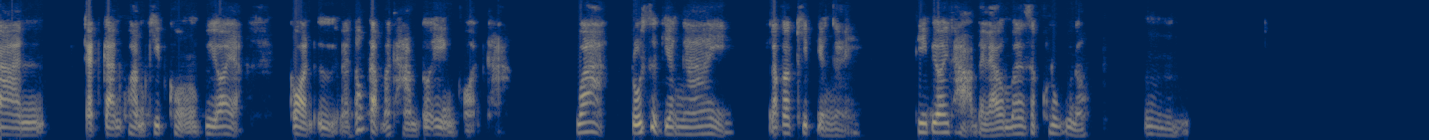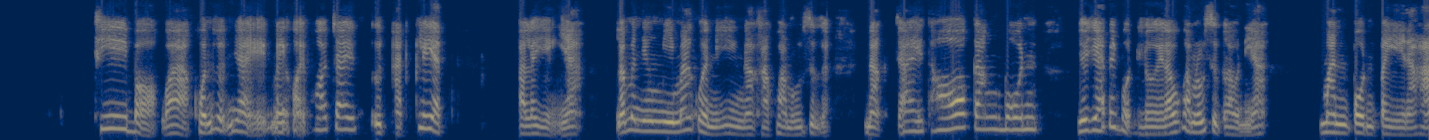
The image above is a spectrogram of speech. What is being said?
การจัดการความคิดของพี่อ้อยอะก่อนอื่นนะต้องกลับมาถามตัวเองก่อนค่ะ ว่ารู้สึกยังไง แล้วก็คิดยังไง ที่พี่อ้อยถามไปแล้วเมื่อสักครู่เนาะอืม ที่บอกว่าคนส่วนใหญ่ไม่ค่อยพอใจอึดอัดเครียด อะไรอย่างเงี้ย แล้วมันยังมีมากกว่านี้อีกนะคะ ความรู้สึกอะหนักใจท้อกังวล เยอะแยะไปหมดเลย แล้วความรู้สึกเหล่านี้มันปนเปนะคะ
